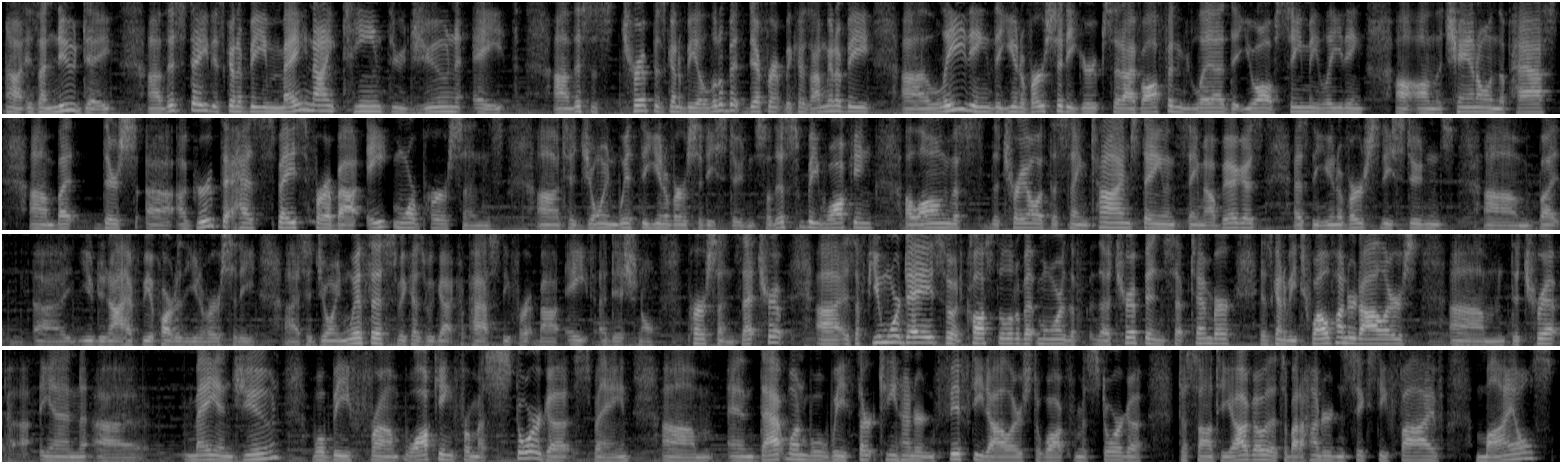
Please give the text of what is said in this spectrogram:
uh, is a new date. Uh, this date is going to be May 19 through June 8th. Uh, this is, trip is going to be a little bit different because I'm going to be uh, leading the university groups that I've often led, that you all have seen me leading uh, on the channel in the past. Um, but there's uh, a group that has space for about eight more persons to join with the university students. So this will be walking along the, the trail at the same time, staying in the same albergues as the university students, um, but uh, you do not have to be a part of the university uh, to join with us because we've got capacity for about eight additional persons. That trip uh, is a few more days, so it costs a little bit more. The, the trip in September is going to be $1,200. Um, the trip in uh, May and June will be from walking from Astorga, Spain, um, and that one will be $1,350 to walk from Astorga to Santiago. That's about 165 miles.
